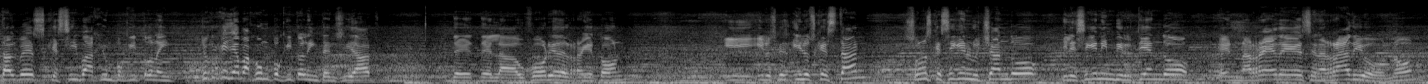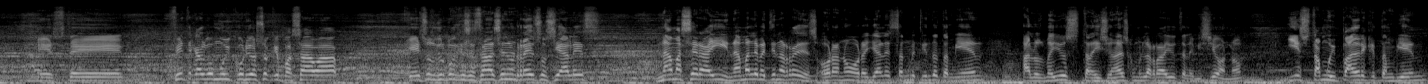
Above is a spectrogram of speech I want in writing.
tal vez que sí baje un poquito la... Yo creo que ya bajó un poquito la intensidad de, la euforia del reggaetón. Y, y los que, y los que están son los que siguen luchando y le siguen invirtiendo en las redes, en la radio, ¿no? Este, fíjate que algo muy curioso que pasaba, que esos grupos que se están haciendo en redes sociales, nada más era ahí, nada más le metían a redes. Ahora no, ahora ya le están metiendo también a los medios tradicionales como es la radio y televisión, ¿no? Y eso está muy padre que también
